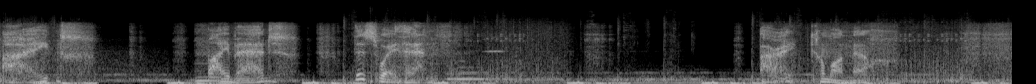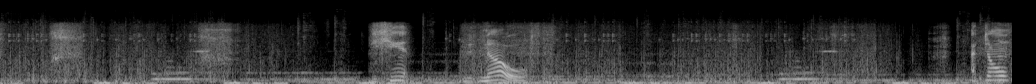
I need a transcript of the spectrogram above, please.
Alright. My bad. This way then. Alright, come on now. You can't. No. I don't.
